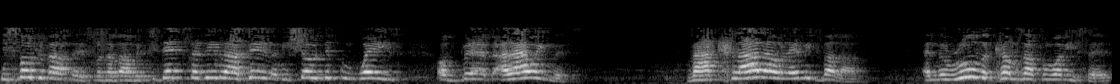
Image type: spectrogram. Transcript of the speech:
He spoke about this בדבר, וצידד צדדים להתיר, and he showed different ways of uh, allowing this. והכלל העולה מדבריו, and the rule that comes up from what he says,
